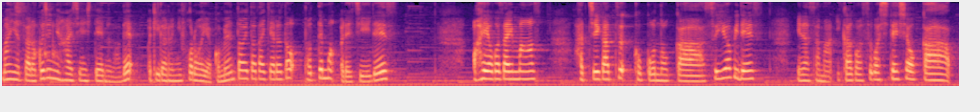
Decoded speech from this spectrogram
毎朝6時に配信しているのでお気軽にフォローやコメントをいただけるととっても嬉しいです。おはようございます。8月9日水曜日です。皆様いかがお過ごしでしょうか？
